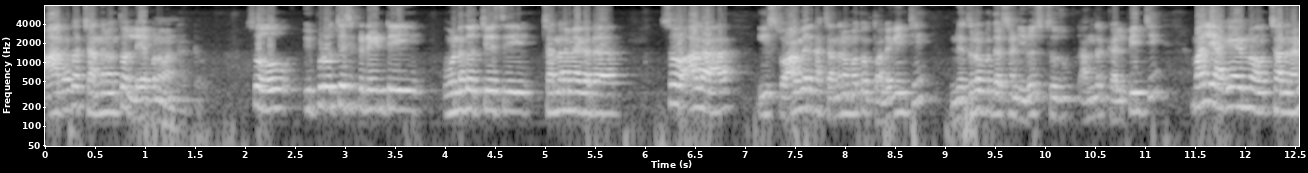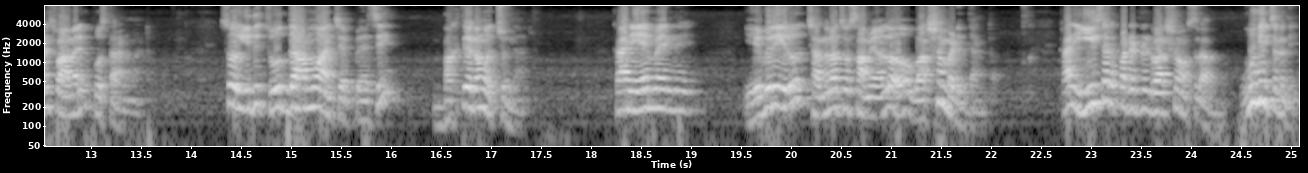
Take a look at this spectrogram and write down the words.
ఆ తర్వాత చందనంతో లేపనం అన్నట్టు. సో ఇప్పుడు వచ్చేసి ఇక్కడ ఏంటి? ఉన్నది వచ్చేసి చందనమే కదా. సో అలా ఈ స్వామివారికి ఆ చందనం మొత్తం తొలగించి నిజరూప దర్శనం ఈరోజు చూ- అందరికి కల్పించి మళ్ళీ అగైన్ చందనాన్ని స్వామివారికి పూస్తారనమాట సో ఇది చూద్దాము అని చెప్పేసి భక్తినం వచ్చున్నారు. కానీ ఏమైంది? ఎవ్రీ ఇయర్ చందనోత్సవ సమయంలో వర్షం పడిద్దంట. కానీ ఈసారి పడేటువంటి వర్షం అసలు ఊహించినది.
